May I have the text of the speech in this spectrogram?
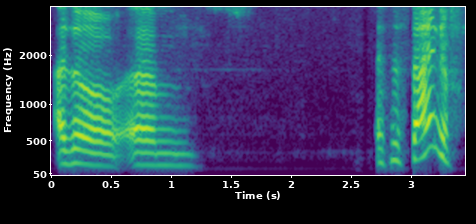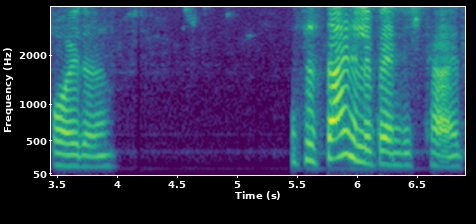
Also ähm, es ist deine Freude. Es ist deine Lebendigkeit.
